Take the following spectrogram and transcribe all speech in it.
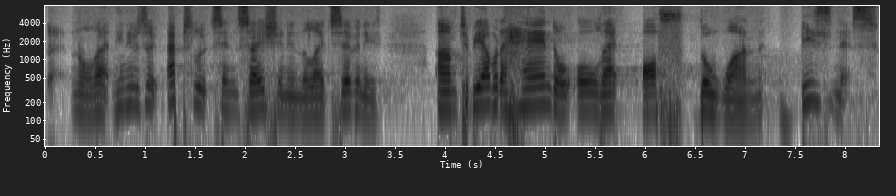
that?" and all that. And he was an absolute sensation in the late seventies. Um, to be able to handle all that off the one business,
